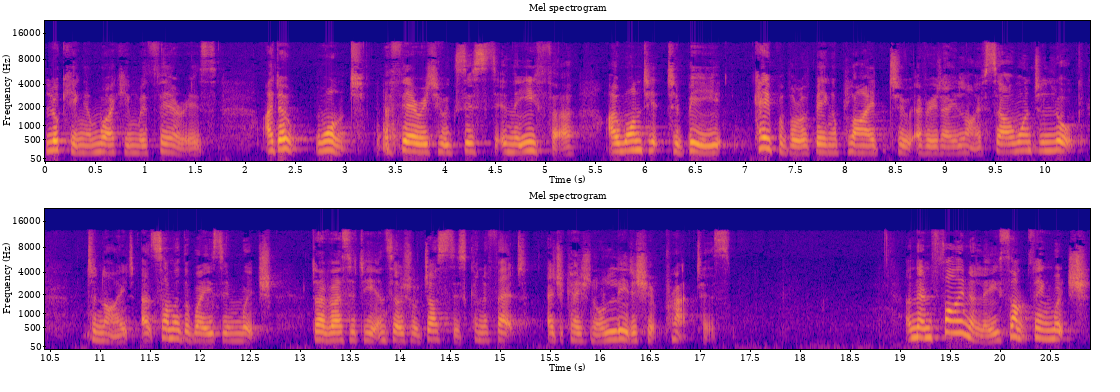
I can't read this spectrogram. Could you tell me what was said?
looking and working with theories. I don't want a theory to exist in the ether. I want it to be capable of being applied to everyday life. So I want to look tonight at some of the ways in which diversity and social justice can affect educational leadership practice. And then finally, something which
